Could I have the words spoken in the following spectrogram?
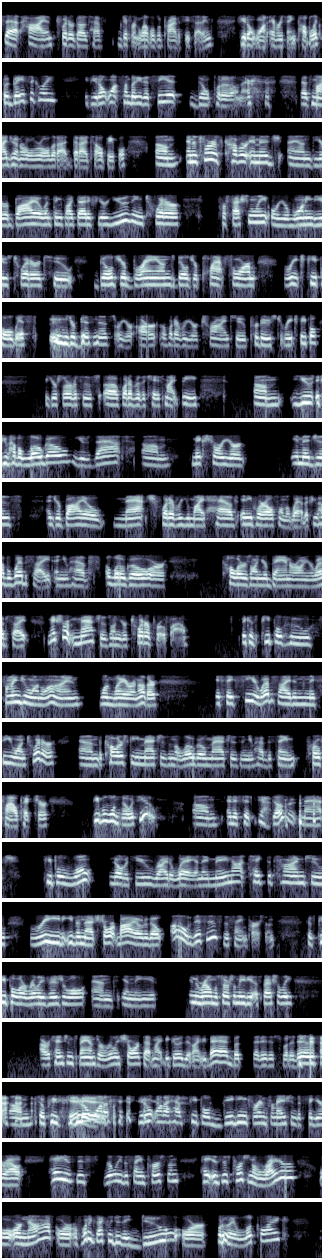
set high, and Twitter does have different levels of privacy settings if you don't want everything public. But basically, if you don't want somebody to see it, don't put it on there. That's my general rule that I that I tell people. Um, and as far as cover image and your bio and things like that, if you're using Twitter professionally or you're wanting to use Twitter to build your brand, build your platform, reach people with your business or your art or whatever you're trying to produce to reach people, your services, uh, whatever the case might be. Um, use if you have a logo, use that. Um, make sure your images and your bio match whatever you might have anywhere else on the web. If you have a website and you have a logo or colors on your banner on your website, make sure it matches on your Twitter profile. Because people who find you online one way or another. If they see your website and then they see you on Twitter and the color scheme matches and the logo matches and you have the same profile picture, people will know it's you. Um, and if it yeah. doesn't match, people won't know it's you right away, and they may not take the time to read even that short bio to go, oh, this is the same person, because people are really visual, and in the in the realm of social media, especially, our attention spans are really short. That might be good, that might be bad, but that it is what it is. Um, so people, you don't want to you don't want to have people digging for information to figure out, hey, is this really the same person? Hey, is this person a writer or, or not? Or, or what exactly do they do? Or what do they look like?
